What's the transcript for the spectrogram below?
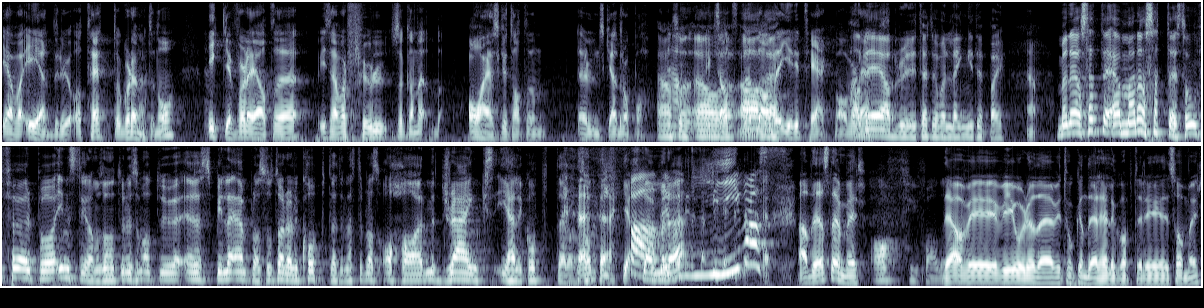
jeg var edru og tett og glemte noe. Ikke fordi at eh, hvis jeg vært full, så kan jeg Å, jeg skulle tatt den ølen, skal jeg droppe. Ja, sånn, ja, Ikke sant? ja, da hadde jeg irritert meg Ja, over det det. hadde du irritert deg over lenge, tipper jeg. Ja. Men jeg har sett det, jeg mener jeg har sett det sånn før på Instagram og sånn, at du, liksom, at du eh, spiller en plass, så tar du helikopter til neste plass og har med dranks i helikopter og sånn. Stemmer det? Liv, ass! Ja, det stemmer. Å, fy fader. Det har vi, vi gjorde jo det. Vi tok en del helikopter i sommer.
